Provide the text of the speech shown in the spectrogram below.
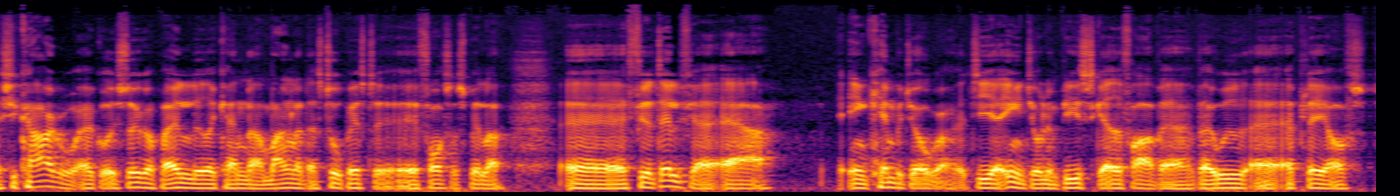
Øh, Chicago er gået i stykker på alle lederkanter og mangler deres to bedste øh, forsvarsspillere. Øh, Philadelphia er en kæmpe joker. De er en Joel Embiid skade fra at være, være ude af, af playoffs.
